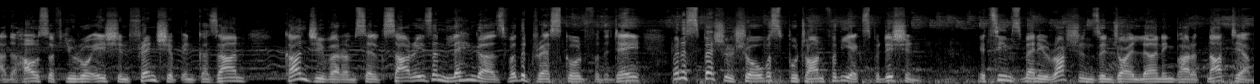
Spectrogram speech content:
At the House of Euro-Asian Friendship in Kazan, Kanjivaram silk saris and lehengas were the dress code for the day when a special show was put on for the expedition. It seems many Russians enjoy learning Bharatnatyam.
